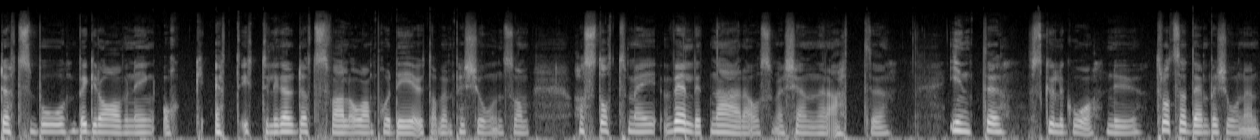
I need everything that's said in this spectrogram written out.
dödsbo, begravning och ett ytterligare dödsfall ovanpå det utav en person som har stått mig väldigt nära och som jag känner att eh, inte skulle gå nu. Trots att den personen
